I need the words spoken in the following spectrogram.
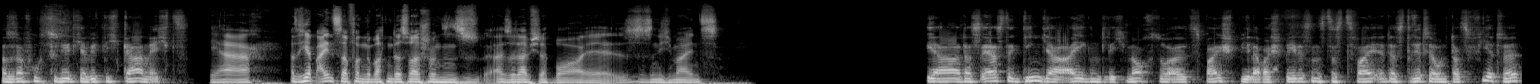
Also da funktioniert ja wirklich gar nichts. Ja, also ich habe eins davon gemacht und das war schon, also da habe ich gedacht, boah, ey, das ist nicht meins. Ja, das erste ging ja eigentlich noch so als Beispiel, aber spätestens das zweite, das dritte und das vierte,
